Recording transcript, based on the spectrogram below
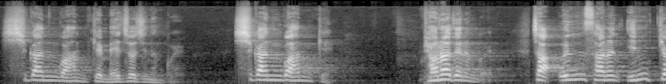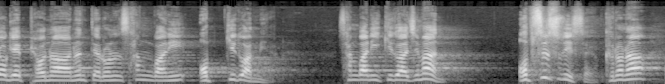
시간과 함께 맺어지는 거예요. 시간과 함께 변화되는 거예요. 자, 은사는 인격의 변화는 때로는 상관이 없기도 합니다. 상관이 있기도 하지만 없을 수도 있어요. 그러나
